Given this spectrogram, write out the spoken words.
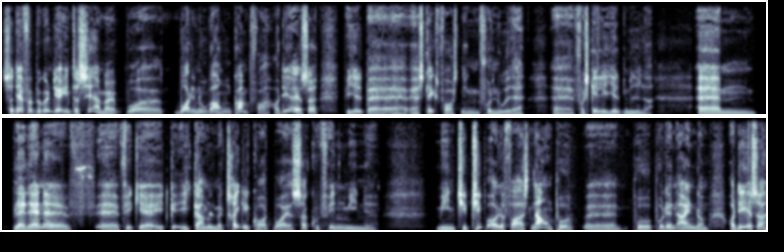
Så derfor begyndte jeg at interessere mig, hvor, øh, hvor det nu var, hun kom fra. Og det har jeg så ved hjælp af, af, af slægtsforskningen fundet ud af af forskellige hjælpemidler. Øhm, blandt andet øh, fik jeg et, et gammelt matrikelkort, hvor jeg så kunne finde min, øh, min tip-tip-oldefars navn på, øh, på, på den ejendom. Og det er så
